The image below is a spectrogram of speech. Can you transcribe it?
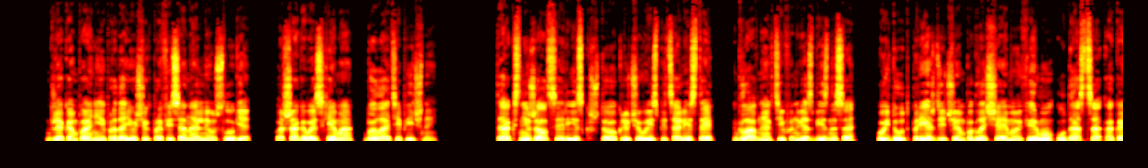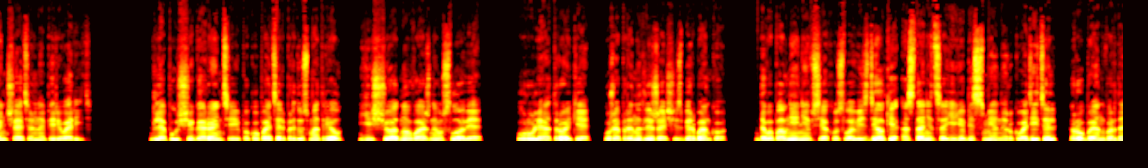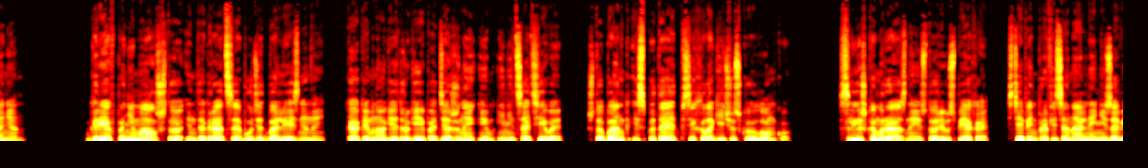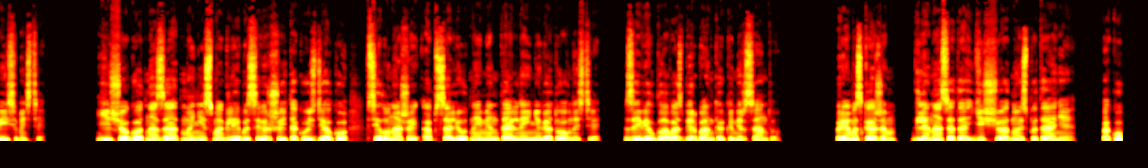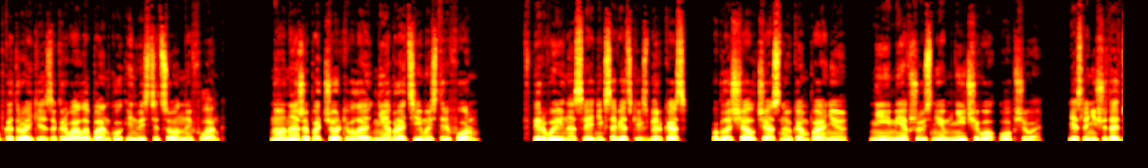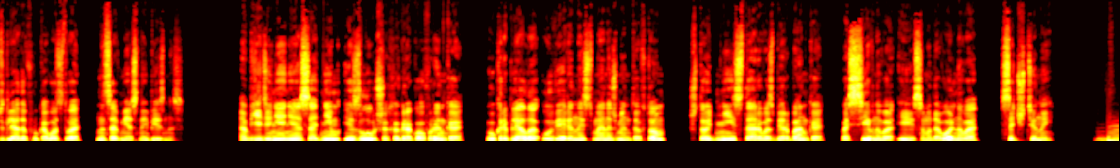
Для компаний, продающих профессиональные услуги, пошаговая схема была атипичной. Так снижался риск, что ключевые специалисты, главный актив инвестбизнеса, уйдут прежде, чем поглощаемую фирму удастся окончательно переварить. Для пущей гарантии покупатель предусмотрел еще одно важное условие. У руля тройки, уже принадлежащей Сбербанку, до выполнения всех условий сделки останется ее бессменный руководитель Рубен Варданян. Греф понимал, что интеграция будет болезненной, как и многие другие поддержанные им инициативы, что банк испытает психологическую ломку. Слишком разные истории успеха, степень профессиональной независимости. Еще год назад мы не смогли бы совершить такую сделку в силу нашей абсолютной ментальной неготовности, заявил глава Сбербанка коммерсанту. Прямо скажем, для нас это еще одно испытание. Покупка тройки закрывала банку инвестиционный фланг. Но она же подчеркивала необратимость реформ. Впервые наследник советских сберкасс поглощал частную компанию, не имевшую с ним ничего общего, если не считать взглядов руководства на совместный бизнес. Объединение с одним из лучших игроков рынка укрепляло уверенность менеджмента в том, что дни старого Сбербанка, пассивного и самодовольного, сочтены. Thank you.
